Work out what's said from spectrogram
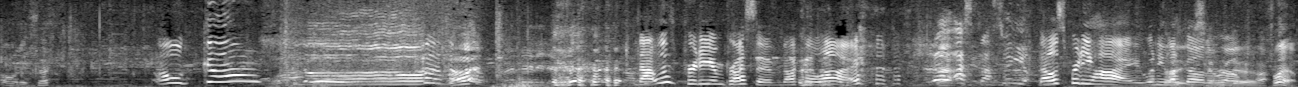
Oh, they said. Oh gosh! What? That was pretty impressive, not gonna lie. that was pretty high when he let go of the rope. Flip.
